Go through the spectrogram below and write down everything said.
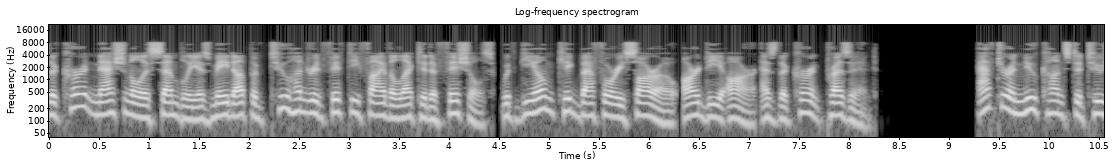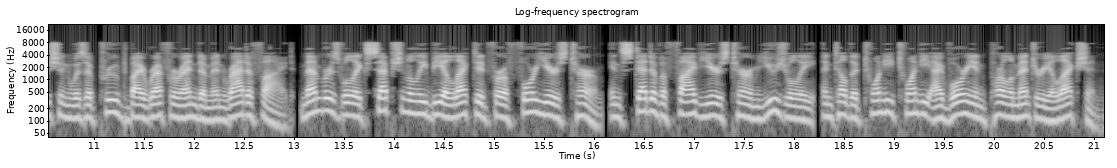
The current National Assembly is made up of 255 elected officials, with Guillaume Kigbafori Soro as the current president. After a new constitution was approved by referendum and ratified, members will exceptionally be elected for a four years term, instead of a five years term usually, until the 2020 Ivorian parliamentary election.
